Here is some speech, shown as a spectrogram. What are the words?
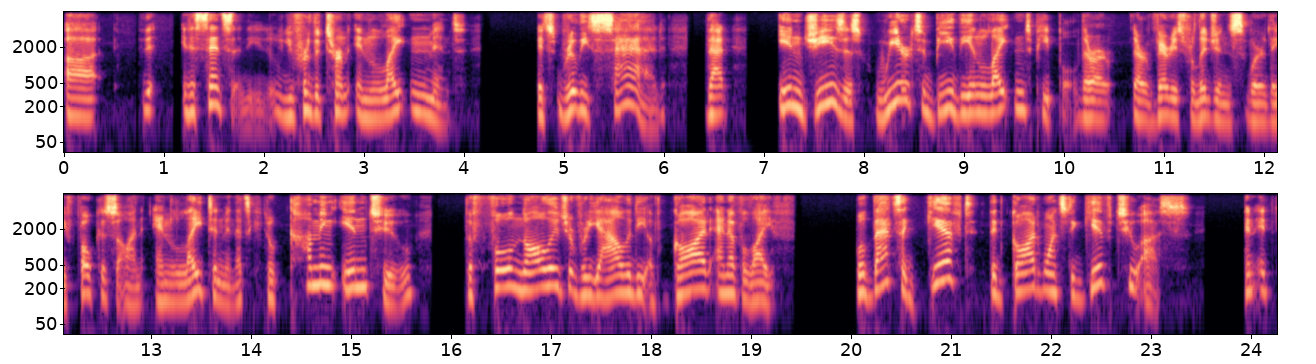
uh, in a sense, you've heard the term enlightenment. It's really sad that in Jesus we are to be the enlightened people. There are there are various religions where they focus on enlightenment. That's you know coming into the full knowledge of reality of God and of life. Well, that's a gift that God wants to give to us. And it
